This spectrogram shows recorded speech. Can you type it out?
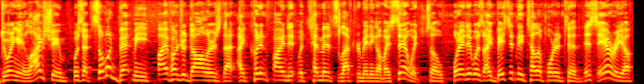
during a live stream was that someone bet me $500 that I couldn't find it with 10 minutes left remaining on my sandwich. So what I did was I basically teleported to this area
